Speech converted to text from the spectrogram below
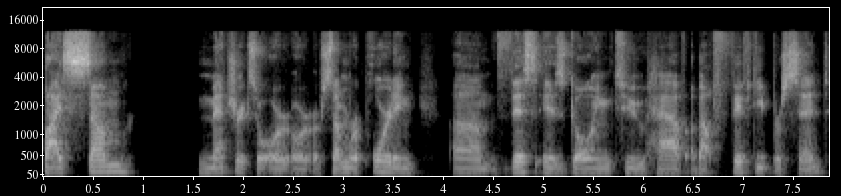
By some metrics or, or, or some reporting, um, this is going to have about 50%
